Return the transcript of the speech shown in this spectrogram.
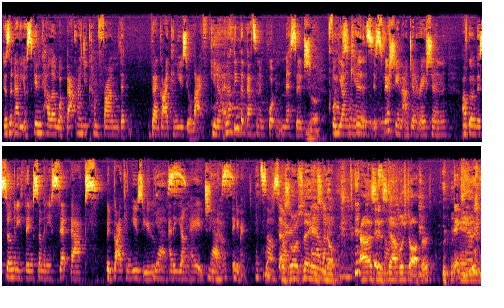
doesn't matter your skin color what background you come from that that god can use your life you know and i think that that's an important message Yeah. for young kids especially in our generation of going there's so many things so many setbacks but god can use you Yes. at a young age you know anyway It's so. So- So what I'm saying is, you know, love as an established author Thank and, and you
